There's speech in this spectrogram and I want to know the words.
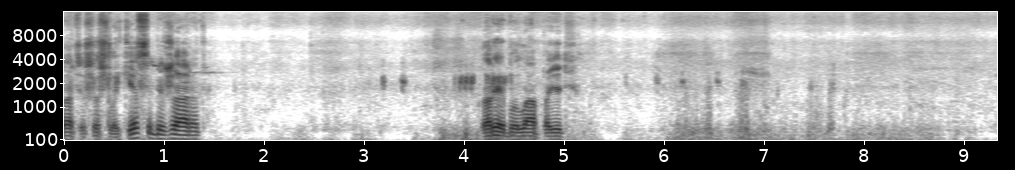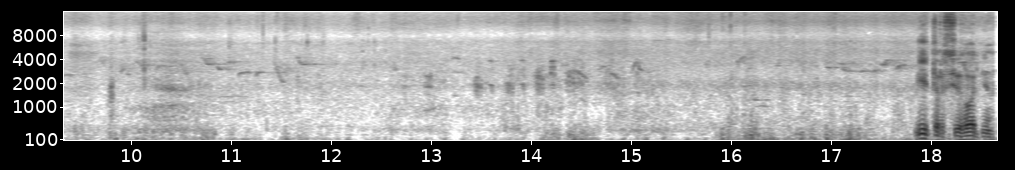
бачу, шашлики собі жарять, рибу лапають. Вітер сьогодні.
